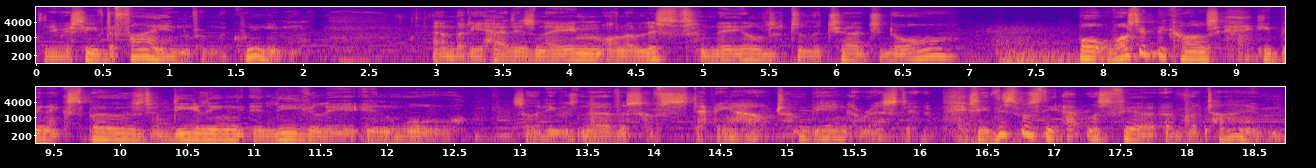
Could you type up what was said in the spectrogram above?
That he received a fine from the Queen? And that he had his name on a list nailed to the church door? Or was it because he'd been exposed dealing illegally in wool, so that he was nervous of stepping out and being arrested? See, this was the atmosphere of the time.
